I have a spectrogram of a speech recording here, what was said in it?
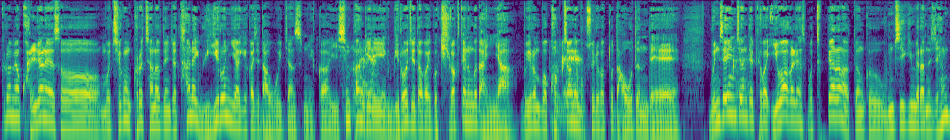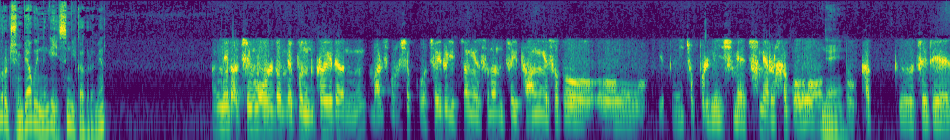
그러면 관련해서 뭐 지금 그렇지 않아도 이제 탄핵 위기론 이야기까지 나오고 있지 않습니까? 이 심판길이 미뤄지다가 이거 기각되는 것 아니냐? 뭐 이런 뭐 걱정의 네. 목소리가 또 나오던데 문재인 전 대표가 이와 관련해서 뭐 특별한 어떤 그 움직임이라든지 행보를 준비하고 있는 게 있습니까? 그러면? 아닙니다. 지금 오늘도 몇 분 그에 대한 말씀을 하셨고 저희들 입장에서는 저희 당에서도 어, 이 촛불 민심에 참여를 하고 네. 또각그 저희들의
